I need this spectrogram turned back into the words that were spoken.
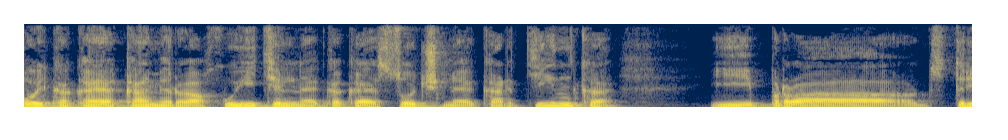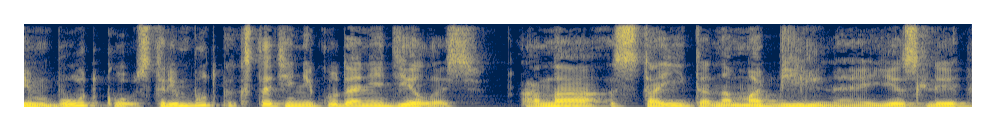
ой, какая камера охуительная, какая сочная картинка – и про стримбудку. Стримбудка, кстати, никуда не делась. Она стоит, она мобильная. Если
